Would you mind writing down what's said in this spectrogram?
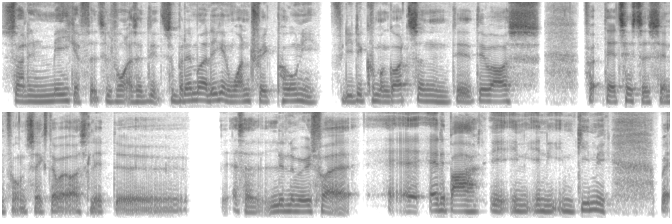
så er det en mega fed telefon. Altså det, så på den måde er det ikke en one-trick pony, fordi det kunne man godt sådan, det, det var også, for, da jeg testede Zenfone 6, der var jeg også lidt, øh, altså lidt nervøs for, at, er det bare en, en, en gimmick? Men,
